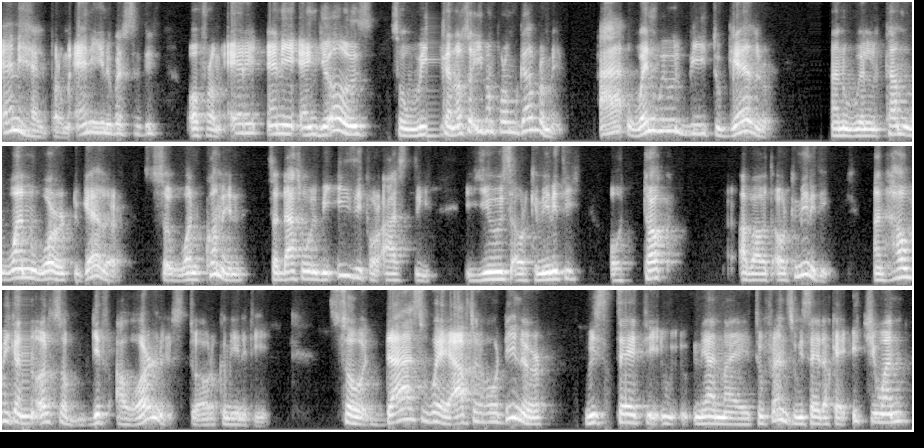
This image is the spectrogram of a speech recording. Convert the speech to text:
any help from any university or from any, any NGOs, so we can also even from government. Uh, when we will be together and will come one word together, so one comment, so that will be easy for us to use our community or talk about our community and how we can also give awareness to our community. So that's where after our dinner, we said, me and my two friends, we said, okay, each one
